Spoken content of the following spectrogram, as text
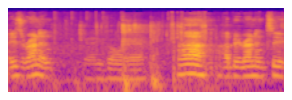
He's running. Yeah, he's over here. Ah, I'd be running too.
